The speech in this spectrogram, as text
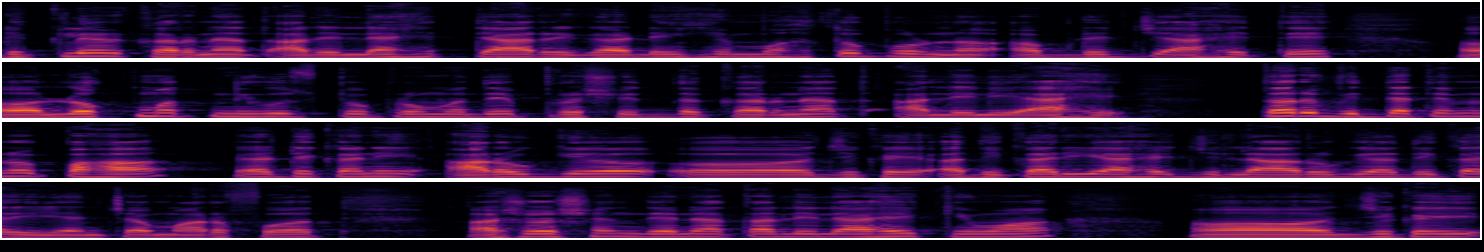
डिक्लेअर करण्यात आलेली आहे. त्या रिगार्डिंग हे महत्त्वपूर्ण अपडेट जे आहे ते लोकमत न्यूजपेपरमध्ये प्रसिद्ध करण्यात आलेली आहे. तर विद्यार्थ्यांनो पहा या ठिकाणी आरोग्य जे काही अधिकारी आहे जिल्हा आरोग्य अधिकारी यांच्यामार्फत आश्वासन देण्यात आलेलं आहे किंवा जे काही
